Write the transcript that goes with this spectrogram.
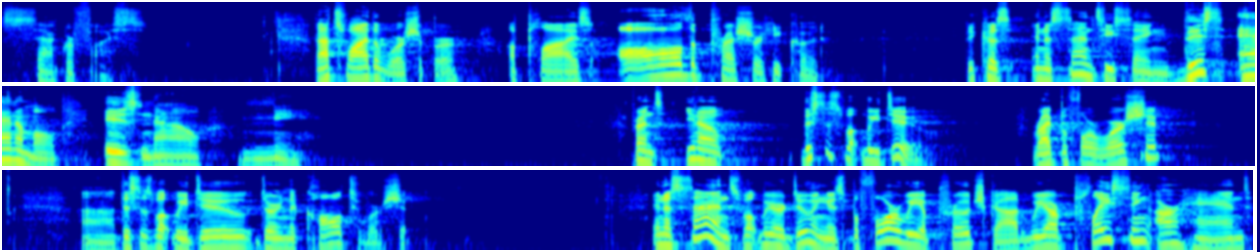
sacrifice. That's why the worshiper applies all the pressure he could. Because, in a sense, he's saying, This animal is now me. Friends, you know, this is what we do right before worship. Uh, this is what we do during the call to worship. In a sense, what we are doing is before we approach God, we are placing our hand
